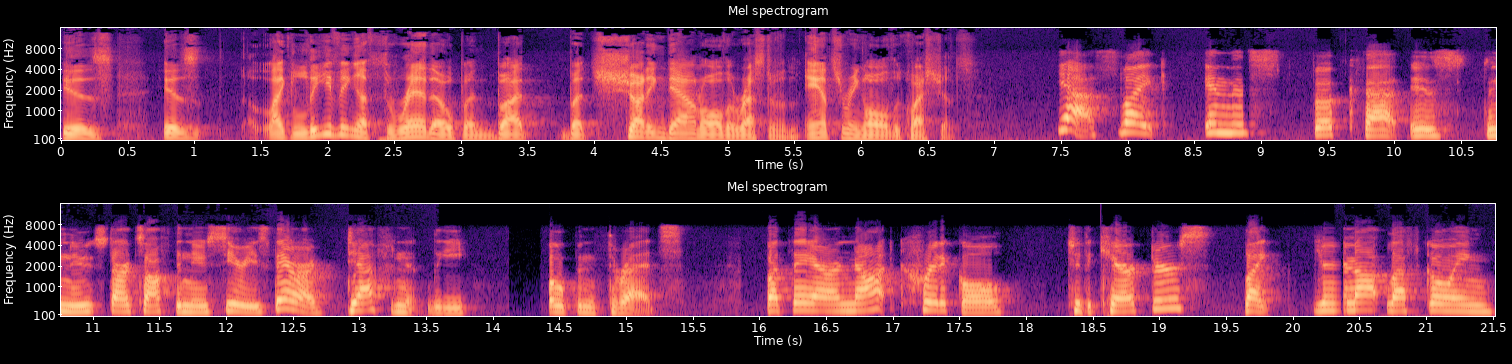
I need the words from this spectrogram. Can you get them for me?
is is like leaving a thread open, but but shutting down all the rest of them, answering all the questions. Yes, like in this book that is the new starts off the new series, there are definitely open threads, but they are not critical to the characters. Like you're not left going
